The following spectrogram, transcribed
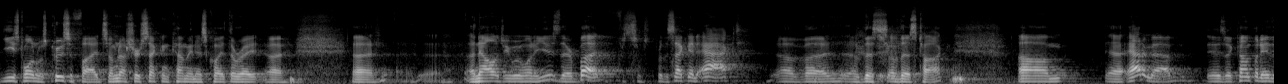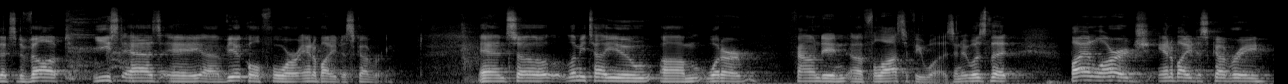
Yeast 1 was crucified, so I'm not sure second coming is quite the right uh, uh, uh analogy we want to use there. But for the second act of, uh, of, this, of this talk, um, is a company that's developed yeast as a vehicle for antibody discovery. And so let me tell you um, what our founding philosophy was. And it was that by and large, antibody discovery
